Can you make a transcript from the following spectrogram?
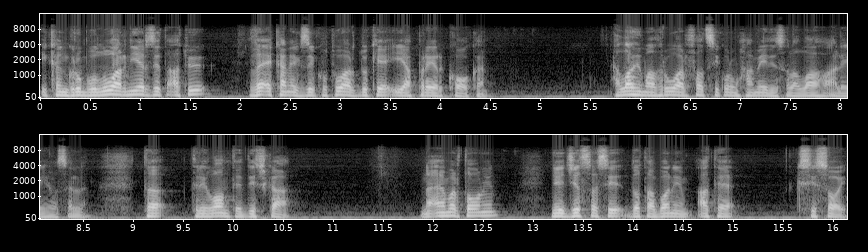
i kanë grumbulluar njerëzit aty dhe e kanë ekzekutuar duke ia prerë kokën. Allahu i madhëruar thotë sikur Muhamedi sallallahu alaihi wasallam të trillonte diçka në emër tonin, ne gjithsesi do ta bënim atë kësisoj.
